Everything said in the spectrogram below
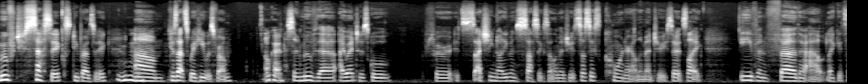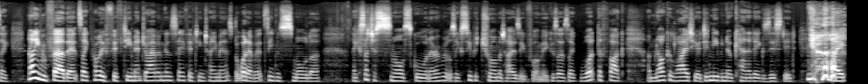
Moved to Sussex, New Brunswick, mm-hmm. um, because that's where he was from. Okay. So we moved there. I went to a school for it's actually not even Sussex Elementary. It's Sussex Corner Elementary. So it's like even further out. Like it's like not even further. It's like probably 15 minute drive, I'm going to say 15 20 minutes, but whatever. It's even smaller. Like such a small school and I remember it was like super traumatizing for me because I was like what the fuck? I'm not to lie to you. I didn't even know Canada existed. like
